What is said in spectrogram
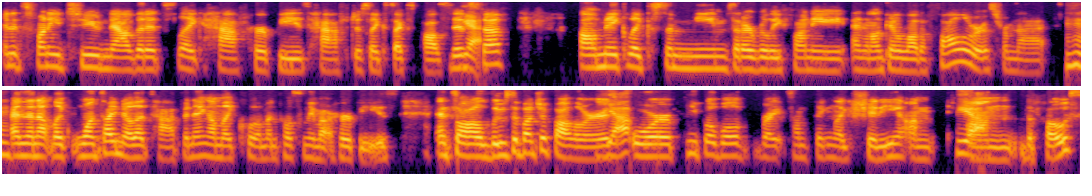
And it's funny too, now that it's like half herpes, half just like sex positive Yeah. stuff. I'll make like some memes that are really funny and then I'll get a lot of followers from that. Mhm. And then like once I know that's happening, I'm like, cool, I'm gonna post something about herpes. And so I'll lose a bunch of followers Yep. or people will write something like shitty on Yeah. on the post.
